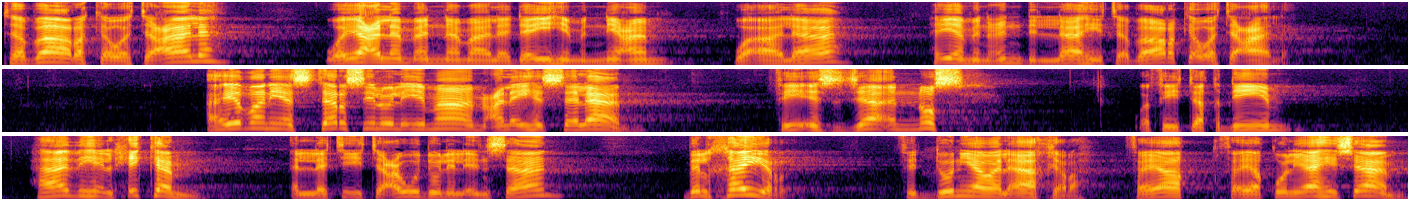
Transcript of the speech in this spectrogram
تبارك وتعالى ويعلم أن ما لديه من نعم وآلاه هي من عند الله تبارك وتعالى. أيضا يسترسل الإمام عليه السلام في إسجاء النصح وفي تقديم هذه الحكم التي تعود للإنسان بالخير في الدنيا والآخرة. فيقول يا هشام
